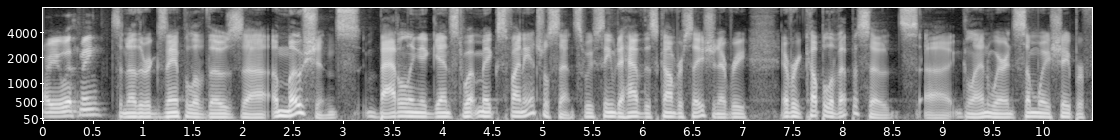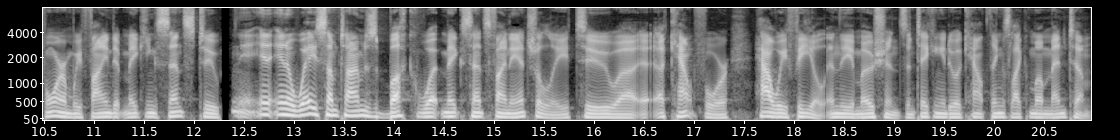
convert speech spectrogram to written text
Are you with me? It's another example of those uh, emotions battling against what makes financial sense. We seem to have this conversation every every couple of episodes, uh, Glenn, where in some way, shape, or form we find it making sense to, in, in a way, sometimes buck what makes sense financially to uh, account for how we feel and the emotions, and taking into account things like momentum.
